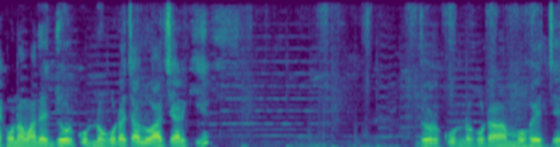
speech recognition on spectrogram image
এখন আমাদের জোর কূর্ণকূটা চালু আছে আর কি। জোর কূর্ণকূট আরম্ভ হয়েছে।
